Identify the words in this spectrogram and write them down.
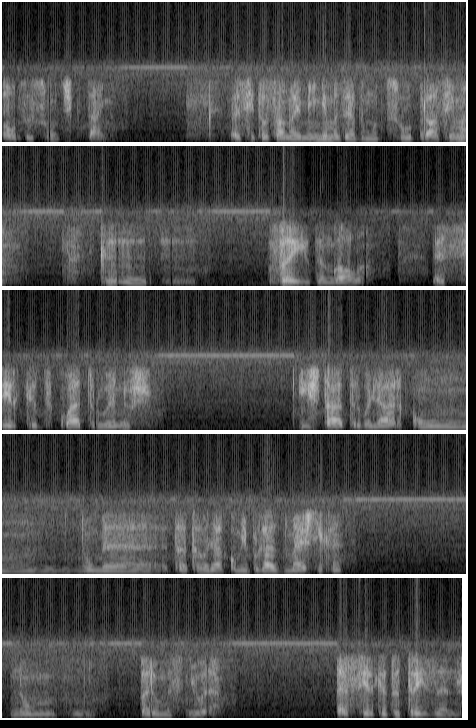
aos assuntos que tenho. A situação não é minha, mas é de uma pessoa próxima que eh, veio de Angola há cerca de quatro anos e está a trabalhar com numa está a trabalhar como empregada doméstica para uma senhora há cerca de três anos.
